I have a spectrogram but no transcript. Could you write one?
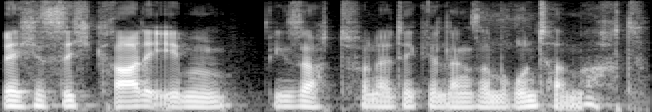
welches sich gerade eben, wie gesagt, von der Decke langsam runter macht.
